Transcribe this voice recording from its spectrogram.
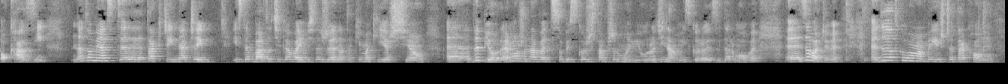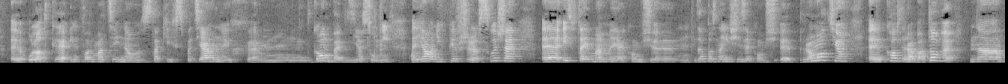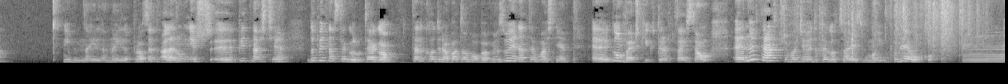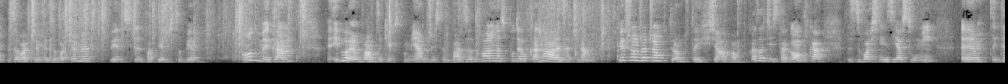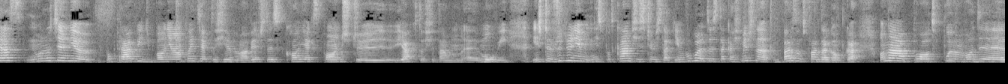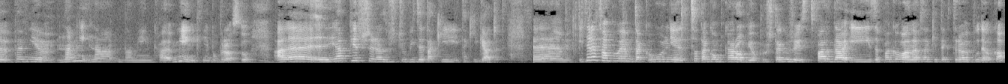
okazji. Natomiast tak czy inaczej jestem bardzo ciekawa i myślę, że na taki makijaż się wybiorę. Może nawet sobie skorzystam przed moimi urodzinami, skoro jest darmowy. E, zobaczymy. E, dodatkowo mamy jeszcze taką e, ulotkę informacyjną z takich specjalnych gąbek z Yasumi. E, ja o nich pierwszy raz słyszę i tutaj mamy jakąś, zapoznanie się z jakąś promocją, kod rabatowy na nie wiem na ile, na ile procent, ale również 15, y, do 15 lutego ten kod rabatowy obowiązuje na te właśnie y, gąbeczki, które tutaj są. Y, no i teraz przechodzimy do tego, co jest w moim pudełku. Mm, zobaczymy, zobaczymy, więc ten papier sobie odmykam. I powiem Wam, tak jak wspomniałam, że jestem bardzo zadowolona z pudełka, no ale zaczynamy. Pierwszą rzeczą, którą tutaj chciałam Wam pokazać jest ta gąbka z właśnie z Yasumi. I teraz możecie mnie poprawić, bo nie mam pojęcia jak to się wymawia, czy to jest koniak sponge, czy jak to się tam e, mówi. Jeszcze w życiu nie, nie spotkałam się z czymś takim. W ogóle to jest taka śmieszna, bardzo twarda gąbka. Ona pod wpływem wody pewnie na, na, na miękka, mięknie po prostu, ale e, ja pierwszy raz w życiu widzę taki, taki gadżet. I teraz Wam powiem tak ogólnie, co ta gąbka robi, oprócz tego, że jest twarda i zapakowana w takie tekturowe pudełko.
